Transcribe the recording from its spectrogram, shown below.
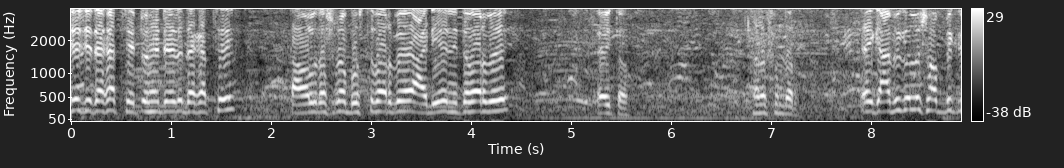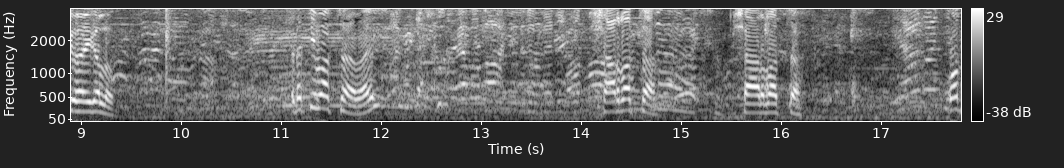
জি জি দেখাচ্ছি একটু হেঁটে হেঁটে দেখাচ্ছি। তাহলে দর্শকরা বুঝতে পারবে আইডিয়া নিতে পারবে। এই তো। অনেক সুন্দর। এই গাভীগুলো সব বিক্রি হয়ে গেল। এটা কি বাচ্চা ভাই? সার বাচ্চা? সার বাচ্চা। কত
